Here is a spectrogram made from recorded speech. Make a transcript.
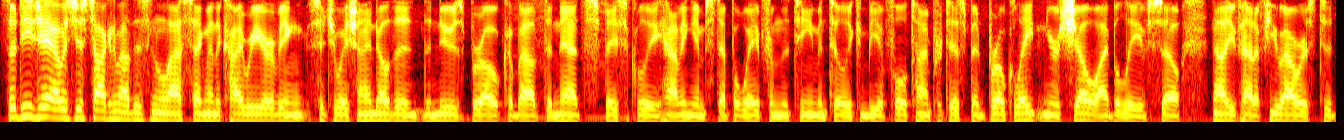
So, DJ, I was just talking about this in the last segment, the Kyrie Irving situation. I know the, the news broke about the Nets basically having him step away from the team until he can be a full time participant. Broke late in your show, I believe. So now you've had a few hours to,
